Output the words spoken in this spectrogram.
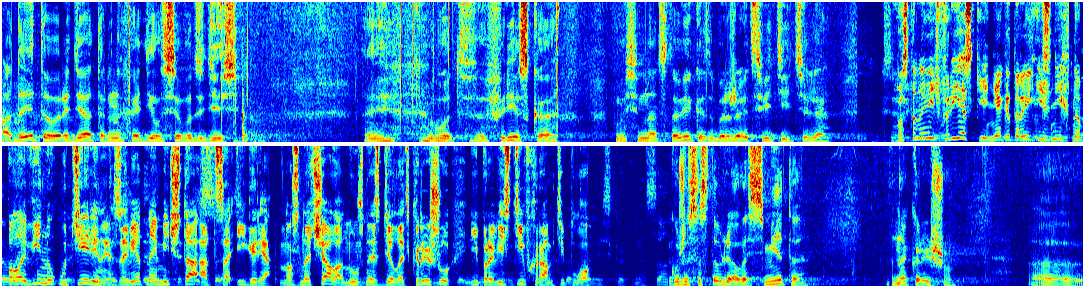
а до этого радиатор находился вот здесь. Вот фреска 18 века изображает святителя – Восстановить фрески, некоторые из них наполовину утеряны, заветная мечта отца Игоря. Но сначала нужно сделать крышу и провести в храм тепло. Уже составлялась смета на крышу. Э,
